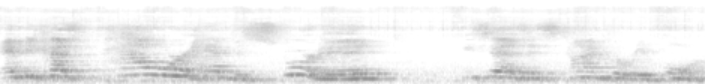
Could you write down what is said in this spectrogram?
And because power had distorted, he says it's time for reform.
